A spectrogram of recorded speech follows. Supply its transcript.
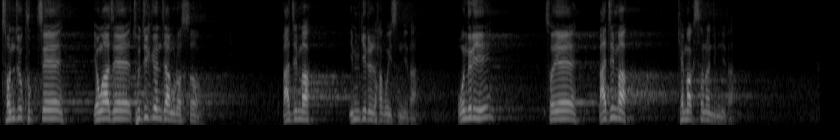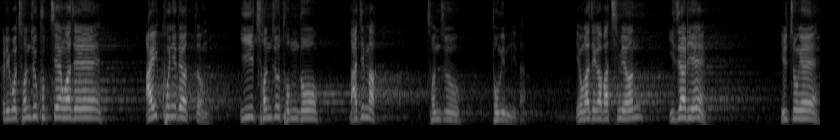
전주 국제 영화제 조직위원장으로서 마지막 임기를 하고 있습니다. 오늘이 저의 마지막 개막 선언입니다. 그리고 전주국제영화제의 아이콘이 되었던 이 전주돔도 마지막 전주돔입니다. 영화제가 마치면 이 자리에 일종의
